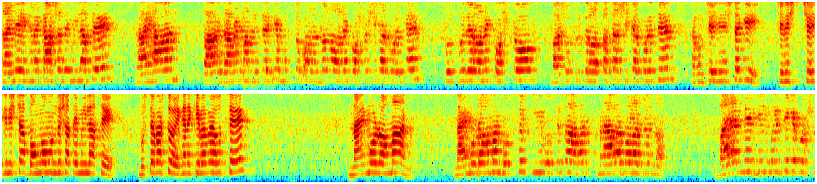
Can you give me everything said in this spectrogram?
তাইলে এখানে কার সাথে মিল আছে? রায়হান, তার গ্রামের মানুষদেরকে মুক্ত করার জন্য অনেক কষ্ট স্বীকার করেছেন, শত্রুদের অনেক কষ্ট বা শত্রুদের অত্যাচার স্বীকার করেছেন, এবং সেই জিনিসটা কি? সেই জিনিসটা বঙ্গবন্ধুর সাথে মিল আছে। বুঝতে পারছ? এখানে কীভাবে হচ্ছে? নাইমুর রহমান নাইমুর রহমান বলতেছো কি বলতেছে আবার মানে আবার বলার জন্য? বায়ান্নের দিনগুলি থেকে প্রশ্ন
